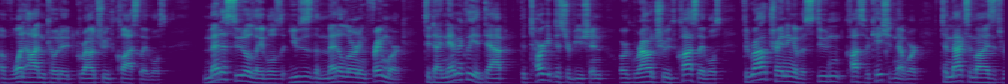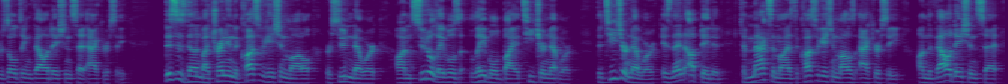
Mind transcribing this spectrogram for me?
of one-hot encoded ground truth class labels. Meta pseudo labels uses the meta learning framework to dynamically adapt the target distribution or ground truth class labels throughout training of a student classification network to maximize its resulting validation set accuracy. This is done by training the classification model or student network on pseudo labels labeled by a teacher network. The teacher network is then updated to maximize the classification model's accuracy on the validation set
